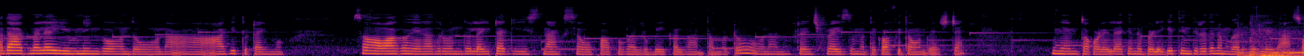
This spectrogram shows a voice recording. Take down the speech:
ಅದಾದಮೇಲೆ ಈವ್ನಿಂಗು ಒಂದು ನಾ ಆಗಿತ್ತು ಟೈಮು. ಸೊ ಆವಾಗ ಏನಾದರೂ ಒಂದು ಲೈಟಾಗಿ ಸ್ನ್ಯಾಕ್ಸ್ ಪಾಪಗಾದರೂ ಬೇಕಲ್ವಾ ಅಂತ ಅಂದ್ಬಿಟ್ಟು ನಾನು ಫ್ರೆಂಚ್ ಫ್ರೈಸು ಮತ್ತು ಕಾಫಿ ತೊಗೊಂಡ್ವಿ ಅಷ್ಟೇ. ಇನ್ನೇನು ತೊಗೊಳ್ಳಿಲ್ಲ, ಯಾಕೆಂದರೆ ಬೆಳಿಗ್ಗೆ ತಿಂದಿರೋದೇ ನಮ್ಗೆ ಅರ್ಬಿರಲಿಲ್ಲ ಸೊ,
